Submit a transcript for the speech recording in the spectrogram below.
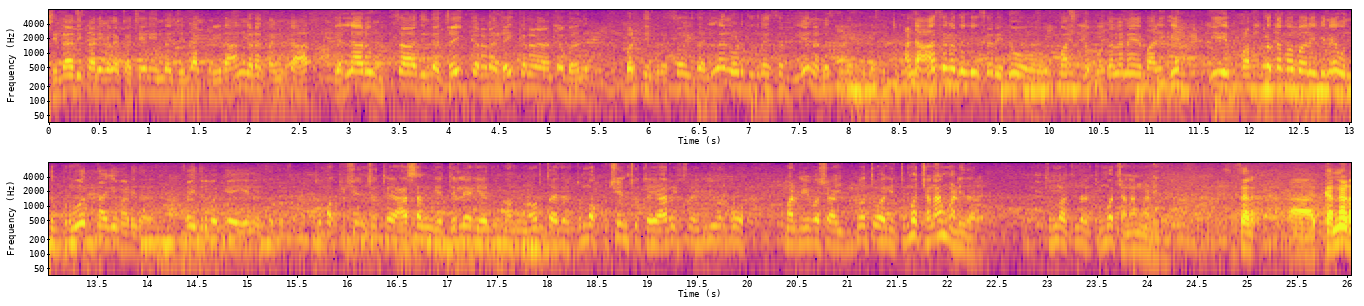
ಜಿಲ್ಲಾಧಿಕಾರಿಗಳ ಕಚೇರಿಯಿಂದ ಜಿಲ್ಲಾ ಕ್ರೀಡಾಂಗಣ ತನಕ ಎಲ್ಲರೂ ಉತ್ಸಾಹದಿಂದ ಜೈ ಕನ್ನಡ ಜೈ ಕನ್ನಡ ಅಂತ ಬಂದು ಬರ್ತಿದ್ರು. ಸೊ ಇದೆಲ್ಲ ನೋಡ್ತಿದ್ರೆ ಸರ್ ಏನು ಅನ್ನಿಸ್ತಿದೆ ಅಂಡ್ ಹಾಸನದಲ್ಲಿ ಸರ್ ಇದು ಫಸ್ಟ್ ಮೊದಲನೇ ಬಾರಿಗೆ ಈ ಪ್ರಪ್ರಥಮ ಬಾರಿಗೆನೇ ಒಂದು ಬೃಹತ್ತಾಗಿ ಮಾಡಿದ್ದಾರೆ. ಸೊ ಇದ್ರ ಬಗ್ಗೆ ಏನು ಅನಿಸುತ್ತೆ ಸರ್? ತುಂಬ ಖುಷಿ ಅನಿಸುತ್ತೆ. ಹಾಸನ್ಗೆ ಜಿಲ್ಲೆಗೆ ನಾವು ನೋಡ್ತಾ ಇದ್ರೆ ತುಂಬ ಖುಷಿ ಅನಿಸುತ್ತೆ. ಯಾರು ಇಷ್ಟ ಇಲ್ಲಿವರೆಗೂ ಮಾಡಲಿ ಈ ವರ್ಷ ಅದ್ಭುತವಾಗಿ ತುಂಬ ಚೆನ್ನಾಗಿ ಮಾಡಿದ್ದಾರೆ. ತುಂಬ ಅಂದರೆ ತುಂಬ ಚೆನ್ನಾಗಿ ಮಾಡಿದ್ದಾರೆ. ಸರ್ ಆ, ಕನ್ನಡ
